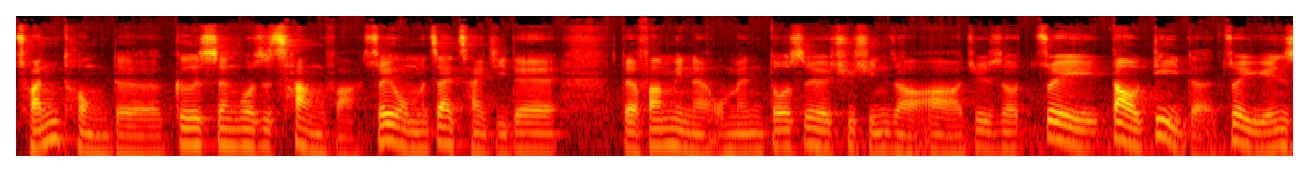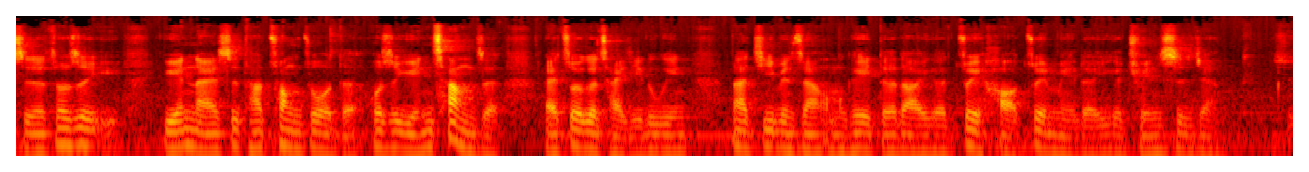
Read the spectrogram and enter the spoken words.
传统的歌声或是唱法，所以我们在采集的的方面呢，我们都是去寻找啊，就是说最道地的、最原始的，都是原来是他创作的或是原唱者来做一个采集录音，那基本上我们可以得到一个最好最美的一个诠释。这样是，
